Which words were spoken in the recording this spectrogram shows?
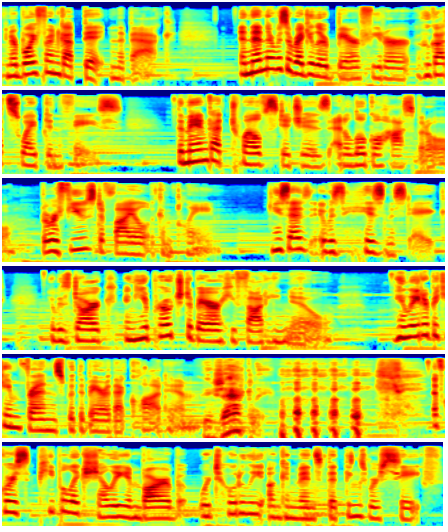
and her boyfriend got bit in the back. And then there was a regular bear feeder who got swiped in the face. The man got 12 stitches at a local hospital, but refused to file a complaint. He says it was his mistake. It was dark, and he approached a bear he thought he knew. He later became friends with the bear that clawed him. Exactly. of course, people like Shelley and Barb were totally unconvinced that things were safe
